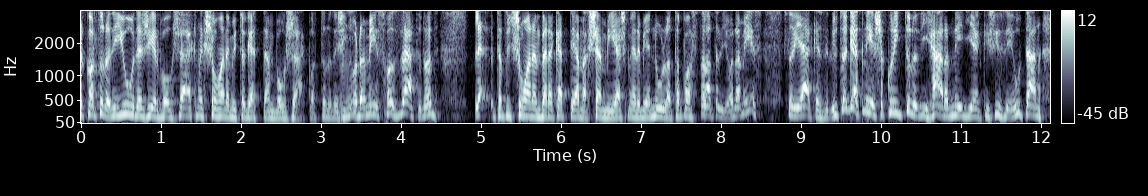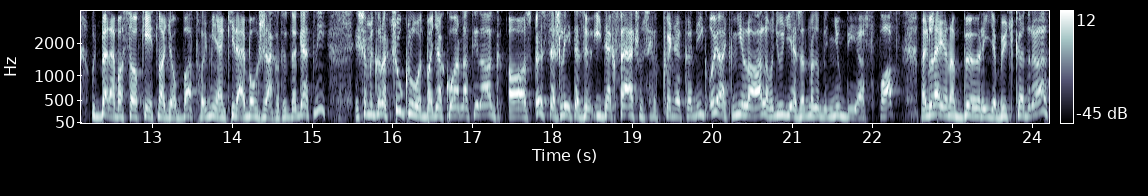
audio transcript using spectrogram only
akkor tudod, jó, de zsírbogzsák, meg soha nem ütögettem bogzsákot, tudod, és így Mhm. odamész hozzá, tudod, Le, tehát, hogy soha nem verekedtél, meg semmi ilyesmi, hanem ilyen nulla tapasztalat, hogy odamész, és tudod, így elkezded ütögetni, és akkor így tudod, így három-négy ilyen kis izé után úgy belebaszol két nagyobbat, hogy milyen király bogzsákot ütögetni, és amikor a csuklódba gyakorlatilag az összes létező ideg felcsúszik a könyöködig, olyat nyilal, hogy úgy érzed magad, mint nyugdíjas fasz, meg lejön a bőr így a bütyködről,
